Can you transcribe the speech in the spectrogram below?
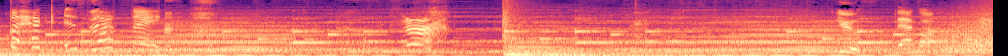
What the heck is that thing? You, back off.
